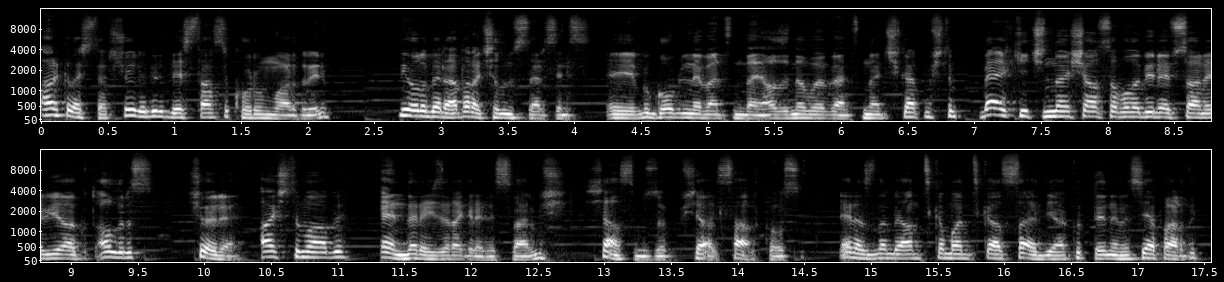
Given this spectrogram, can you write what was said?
arkadaşlar şöyle bir destansı korum vardı benim. Bir onu beraber açalım isterseniz. Ee, bu Goblin eventinden, Hazine bu eventinden çıkartmıştım. Belki içinden şansa bola bir efsanevi yakut alırız. Şöyle açtım abi. Ender Ejderha Granisi varmış. Şansımız yokmuş ya sağlık olsun. En azından bir antika mantika atsaydı yakut denemesi yapardık.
